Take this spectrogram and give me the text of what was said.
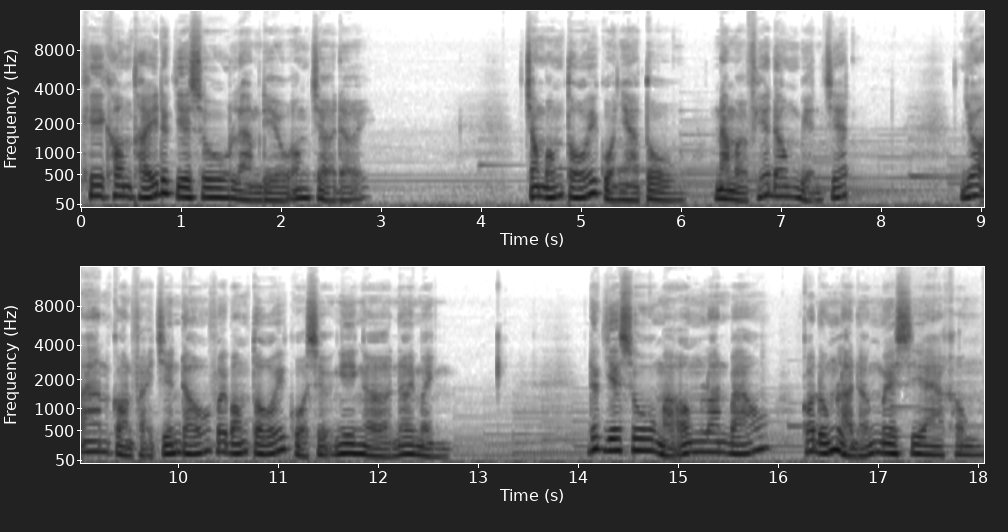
khi không thấy Đức Giêsu làm điều ông chờ đợi trong bóng tối của nhà tù, nằm ở phía đông biển chết. Gioan còn phải chiến đấu với bóng tối của sự nghi ngờ nơi mình. Đức Giêsu mà ông loan báo có đúng là đấng Messia không?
